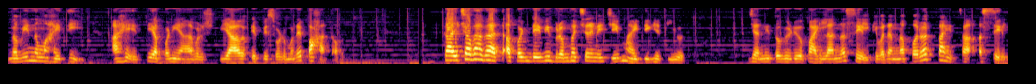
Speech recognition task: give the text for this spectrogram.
नवीन माहिती आहे ती आपण यावर्षी या एपिसोडमध्ये पाहत आहोत. कालच्या भागात आपण देवी ब्रह्मचरणीची माहिती घेतली होती. ज्यांनी तो व्हिडिओ पाहिला नसेल किंवा त्यांना परत पाहायचा असेल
